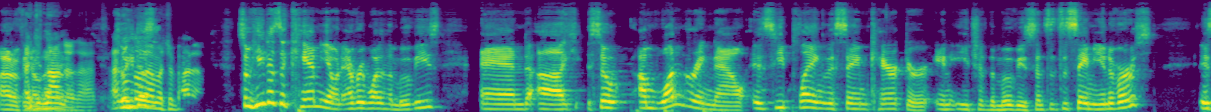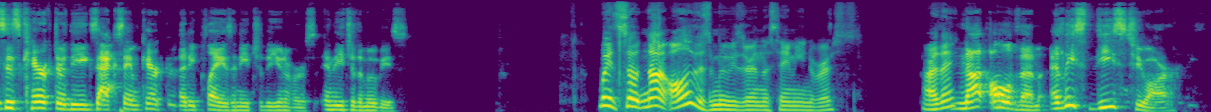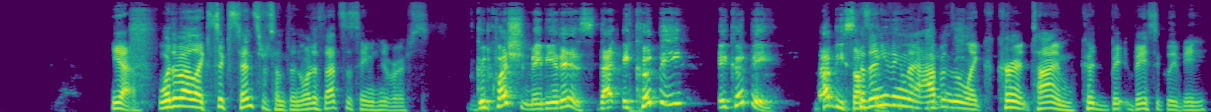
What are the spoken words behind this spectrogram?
I don't know if you I know did that not know that. I So don't know does- that much about him. So he does a cameo in every one of the movies, and uh, so I'm wondering now: is he playing the same character in each of the movies? Since it's the same universe, is his character the exact same character that he plays in each of the universe in each of the movies? Wait, so not all of his movies are in the same universe, are they? Not all of them. At least these two are. Yeah. What about like Sixth Sense or something? What if that's the same universe? Good question. Maybe it is. That it could be. It could be. That'd be something. Because anything that happens in like current time could ba- basically be.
